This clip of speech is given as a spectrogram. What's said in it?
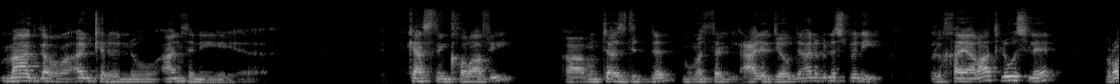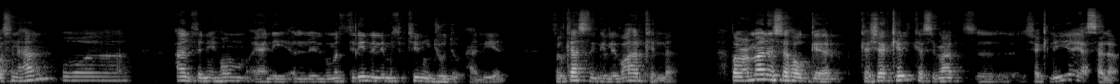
ما أقدر أنكر إنه انثوني آه كاستنج خرافي. آه ممتاز جدا. ممثل عالي الجودة. أنا بالنسبة لي الخيارات لويس لين بروسنهان وأنثوني هم يعني الممثلين اللي مثبتين وجودهم حاليا في ال casting اللي ظاهر كله. طبعا ما ننسى هوكجيرل كشكل كسمات آه، شكلية يا سلام.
